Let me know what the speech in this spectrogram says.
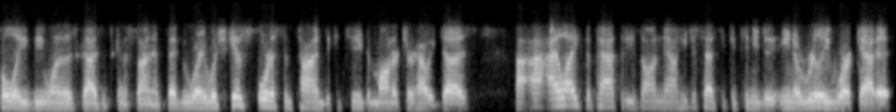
fully be one of those guys that's going to sign in February, which gives Florida some time to continue to monitor how he does. I, I like the path that he's on now. He just has to continue to, you know, really work at it.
